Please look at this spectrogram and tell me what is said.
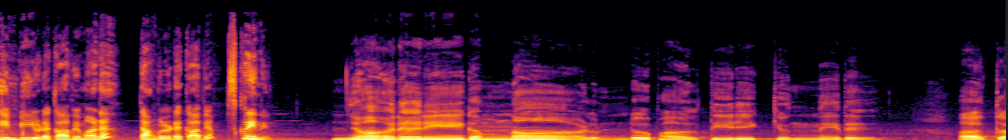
ടീം ബിയുടെ കാവ്യമാണ്. താങ്കളുടെ കാവ്യം സ്ക്രീനിൽ ഞാനനേകം നാളുണ്ടു പാർത്തിരിക്കുന്നിത്. അത്ര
